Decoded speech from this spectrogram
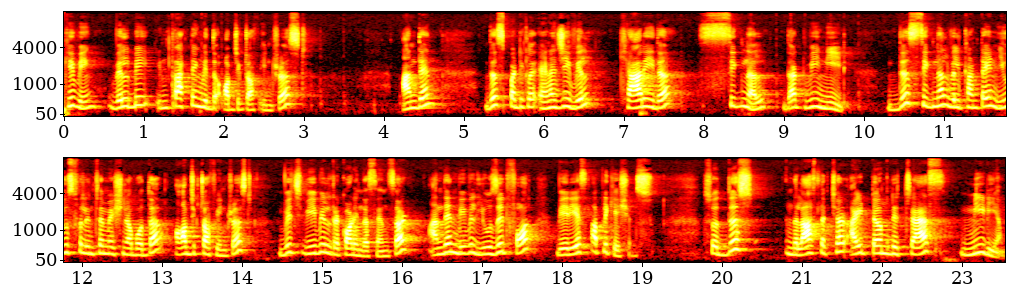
giving will be interacting with the object of interest and then this particular energy will carry the signal that we need. This signal will contain useful information about the object of interest which we will record in the sensor and then we will use it for various applications. So, this in the last lecture I termed it as medium.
